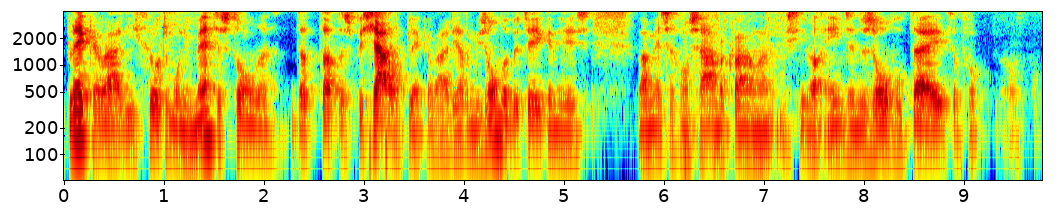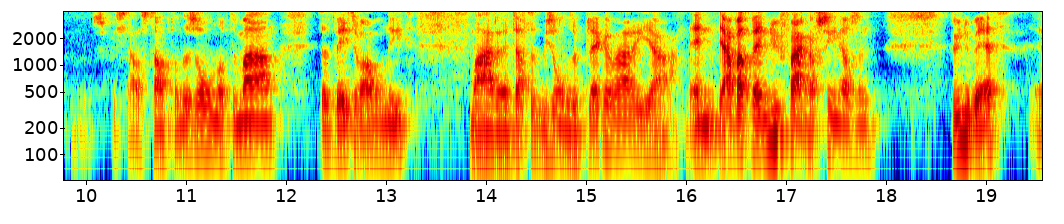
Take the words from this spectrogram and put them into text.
plekken waar die grote monumenten stonden, dat dat de speciale plekken waren. Die hadden een bijzondere betekenis, waar mensen gewoon samenkwamen, misschien wel eens in de zoveel tijd, of op, op, een speciale stand van de zon of de maan, dat weten we allemaal niet. Maar uh, dat het bijzondere plekken waren, ja. En ja, wat wij nu vaak nog zien als een hunebed, uh,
